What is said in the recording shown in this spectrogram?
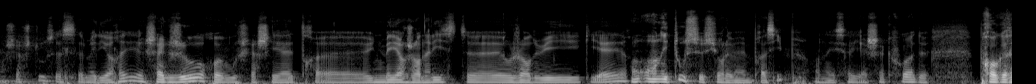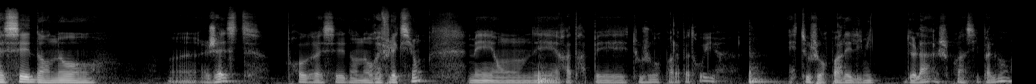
On cherche tous à s'améliorer. Chaque jour, vous cherchez à être euh, une meilleure journaliste aujourd'hui qu'hier. On, est tous sur le même principe. On essaye à chaque fois de progresser dans nos gestes, progresser dans nos réflexions, mais on est rattrapé toujours par la patrouille et toujours par les limites de l'âge principalement.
